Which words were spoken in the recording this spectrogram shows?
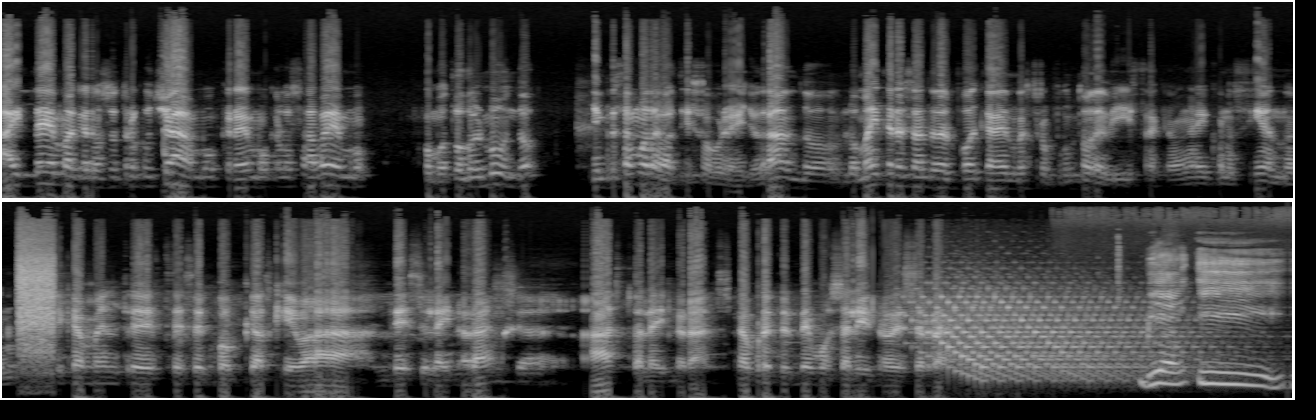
hay temas que nosotros escuchamos, creemos que lo sabemos, como todo el mundo, y empezamos a debatir sobre ello, dando lo más interesante del podcast es nuestro punto de vista, que van a ir conociendo, ¿no? Básicamente este es el podcast que va desde la ignorancia hasta la ignorancia. No pretendemos salirnos de ese rango. Bien, y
